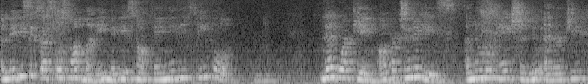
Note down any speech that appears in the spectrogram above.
And maybe successful is not money, maybe it's not fame, maybe it's people. Networking, opportunities, a new location, new energy.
